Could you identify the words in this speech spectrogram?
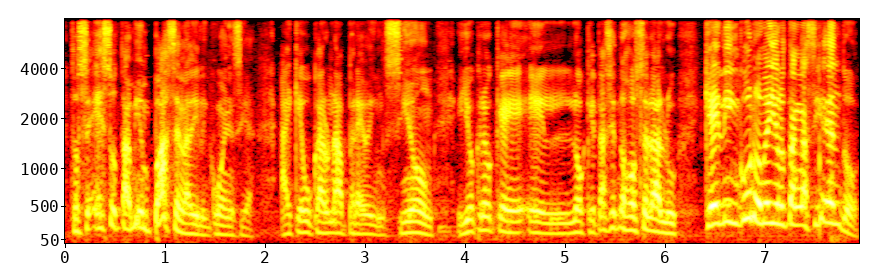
Entonces, eso también pasa en la delincuencia. Hay que buscar una prevención. Y yo creo que lo que está haciendo José Lalu, que ninguno de ellos lo están haciendo.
